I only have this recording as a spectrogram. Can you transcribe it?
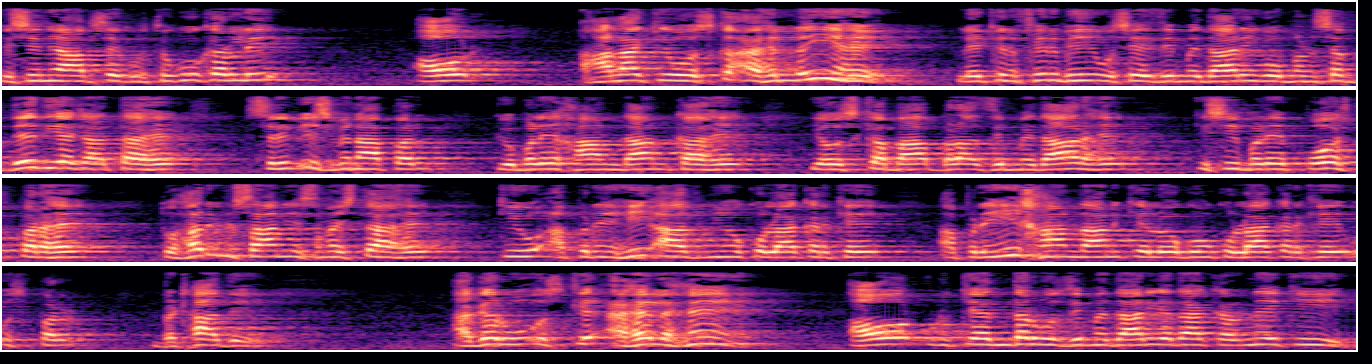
کسی نے آپ سے گفتگو کر لی، اور حالانکہ وہ اس کا اہل نہیں ہے، لیکن پھر بھی اسے ذمہ داری وہ منصب دے دیا جاتا ہے صرف اس بنا پر کہ وہ بڑے خاندان کا ہے یا اس کا باپ بڑا ذمہ دار ہے، کسی بڑے پوسٹ پر ہے، تو ہر انسان یہ سمجھتا ہے کہ وہ اپنے ہی آدمیوں کو لا کر کے، اپنے ہی خاندان کے لوگوں کو لا کر کے اس پر بٹھا دے۔ اگر وہ اس کے اہل ہیں اور ان کے اندر وہ ذمہ داری ادا کرنے کی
